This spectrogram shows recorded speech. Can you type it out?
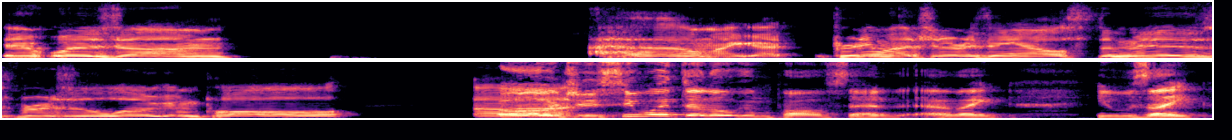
it was um, oh my god, pretty much everything else. The Miz versus Logan Paul. Uh, Oh, did you see what the Logan Paul said? Like he was like,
